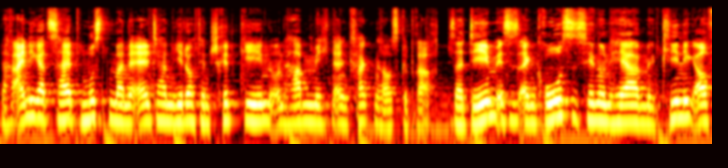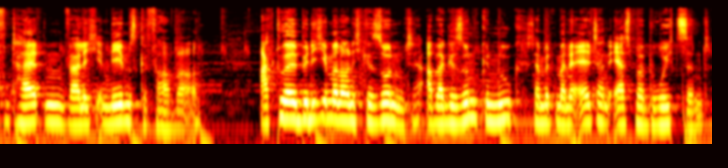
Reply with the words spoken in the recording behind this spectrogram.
Nach einiger Zeit mussten meine Eltern jedoch den Schritt gehen und haben mich in ein Krankenhaus gebracht. Seitdem ist es ein großes Hin und Her mit Klinikaufenthalten, weil ich in Lebensgefahr war. Aktuell bin ich immer noch nicht gesund, aber gesund genug, damit meine Eltern erstmal beruhigt sind.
